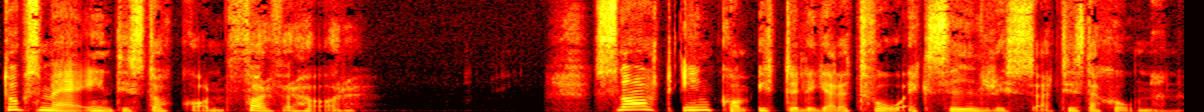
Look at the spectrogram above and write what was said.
togs med in till Stockholm för förhör. Snart inkom ytterligare två exilryssar till stationen.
